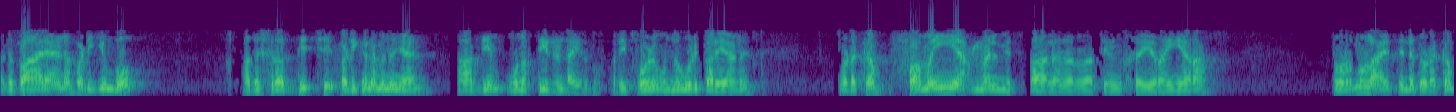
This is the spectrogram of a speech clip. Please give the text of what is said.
അത് പാരായണം പഠിക്കുമ്പോൾ അത് ശ്രദ്ധിച്ച് പഠിക്കണമെന്ന് ഞാൻ ആദ്യം ഉണർത്തിയിട്ടുണ്ടായിരുന്നു. അത് ഇപ്പോഴും ഒന്നുകൂടി പറയാണ്. തുടക്കം ഫമയ്യമൽ മിസ്താലത്തിൻ ഹൈറയ്യറ തുടർന്നുള്ള ആയത്തിന്റെ തുടക്കം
